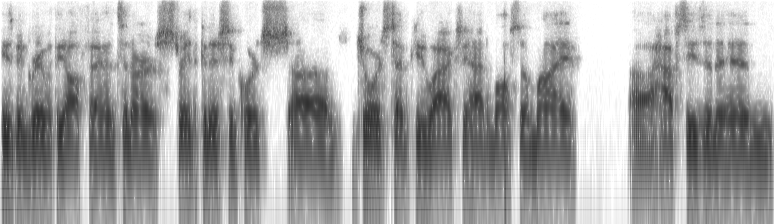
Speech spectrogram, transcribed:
he's been great with the offense. And our strength and conditioning coach, uh, George Temke, who I actually had him also my uh, half season and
